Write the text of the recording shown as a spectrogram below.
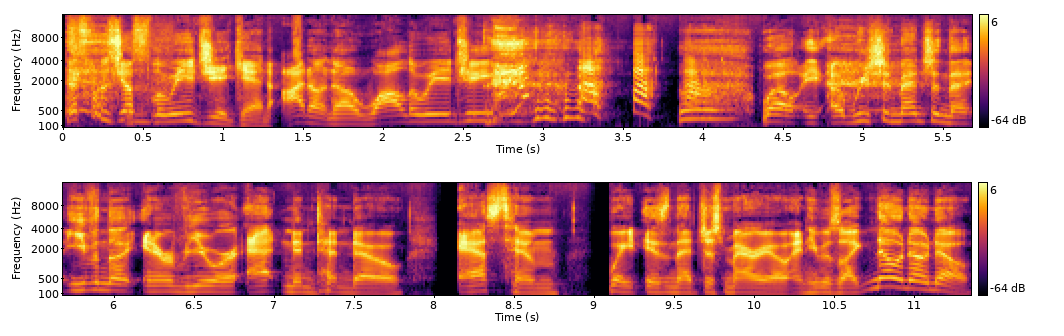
This one's just Luigi again. I don't know. Waluigi. Well, uh, we should mention that even the interviewer at Nintendo asked him, "Wait, isn't that just Mario?" And he was like, "No, no, no.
